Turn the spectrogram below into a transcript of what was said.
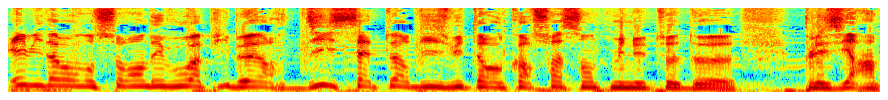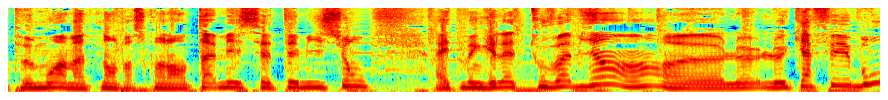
évidemment dans ce rendez-vous Happy Bird. 17h, 18h, encore 60 minutes de plaisir. Un peu moins maintenant parce qu'on a entamé cette émission. Hate Mengelet, tout va bien. Hein le, le café est bon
